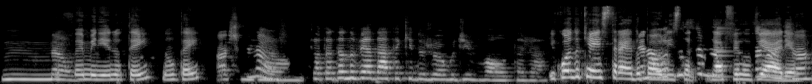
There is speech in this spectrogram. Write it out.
Não. O feminino tem? Não tem? Acho que não. não. Tô tentando ver a data aqui do jogo de volta já. E quando que é a estreia do é Paulista da Ferroviária?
